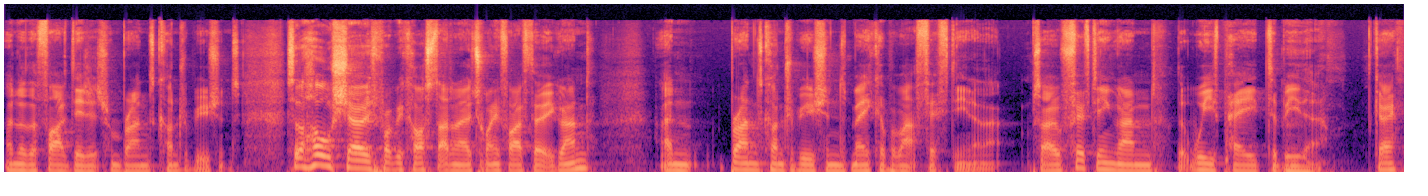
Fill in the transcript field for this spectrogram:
another five digits from brands contributions. So the whole show has probably cost I don't know 25, 30 grand, and brands contributions make up about fifteen of that. So fifteen grand that we've paid to be mm. there. Okay,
